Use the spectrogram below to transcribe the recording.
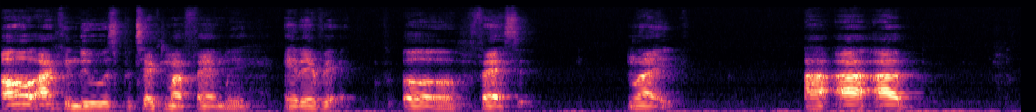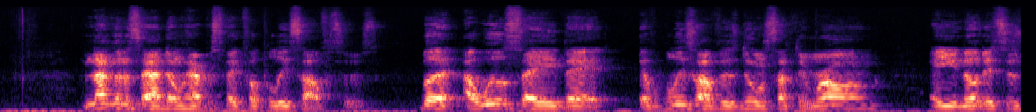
all I can do is protect my family at every uh, facet. Like, I, I, I, I'm not gonna say I don't have respect for police officers, but I will say that if a police officer is doing something wrong, and you know this is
